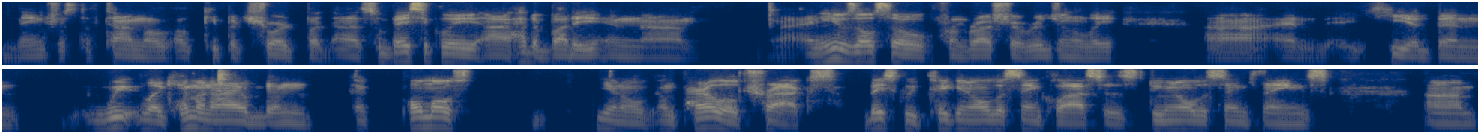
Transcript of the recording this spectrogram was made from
in the interest of time, I'll, I'll keep it short. But uh, so basically, I had a buddy in, um, and he was also from Russia originally uh, and he had been we like him and I have been almost you know on parallel tracks, basically taking all the same classes, doing all the same things. Um,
